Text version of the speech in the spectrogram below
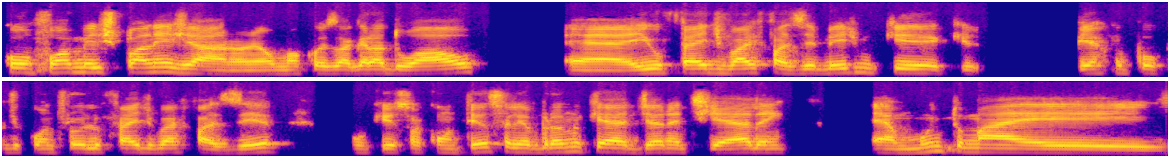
conforme eles planejaram, é né? uma coisa gradual é, e o Fed vai fazer, mesmo que, que, perca um pouco de controle, o Fed vai fazer com que isso aconteça. Lembrando que a Janet Yellen é muito mais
